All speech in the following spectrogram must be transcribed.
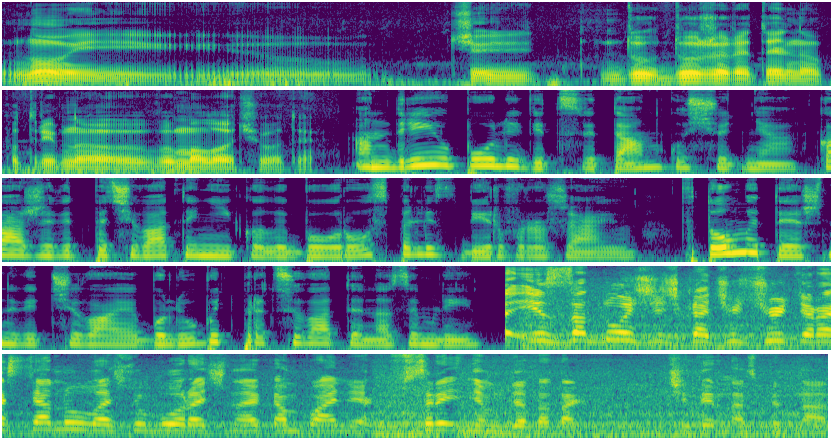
Ну і е, дуже ретельно потрібно вимолочувати. Андрій у полі від світанку щодня. Каже, відпочивати ніколи, бо у розпалі збір врожаю. Втоми теж не відчуває, бо любить працювати на землі. Из-за дождичка чуть-чуть растянулась уборочная компания. В среднем где-то так 14-15.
